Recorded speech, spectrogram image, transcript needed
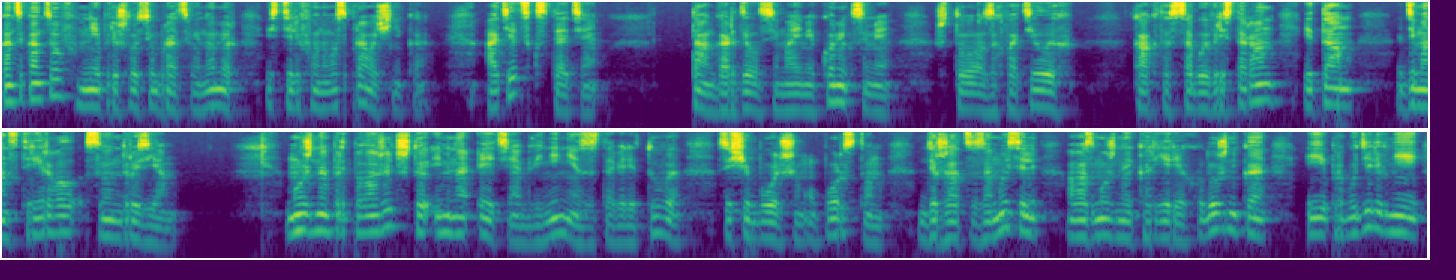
Конце концов, мне пришлось убрать свой номер из телефонного справочника. Отец, кстати, так гордился моими комиксами, что захватил их как-то с собой в ресторан и там демонстрировал своим друзьям. Можно предположить, что именно эти обвинения заставили Туве с еще большим упорством держаться за мысль о возможной карьере художника и пробудили в ней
